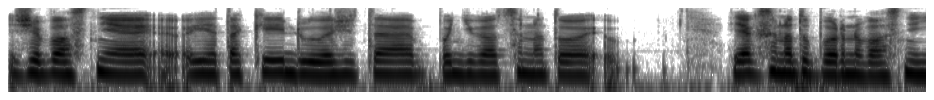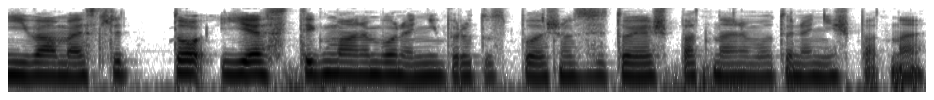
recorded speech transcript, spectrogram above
že vlastně je taky důležité podívat se na to, jak se na to porno vlastně díváme, jestli to je stigma nebo není pro tu společnost, jestli to je špatné nebo to není špatné.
